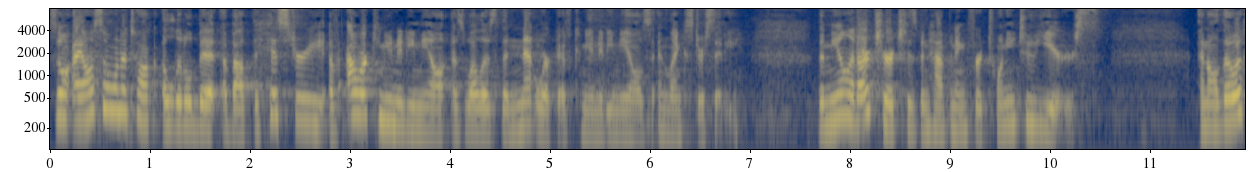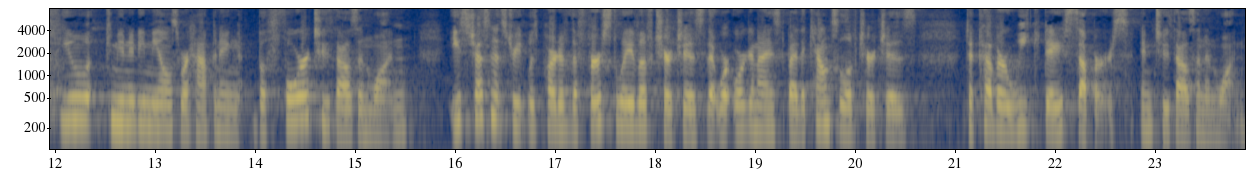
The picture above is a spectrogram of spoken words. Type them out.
So, I also want to talk a little bit about the history of our community meal as well as the network of community meals in Lancaster City. The meal at our church has been happening for 22 years. And although a few community meals were happening before 2001, East Chestnut Street was part of the first wave of churches that were organized by the Council of Churches to cover weekday suppers in 2001.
